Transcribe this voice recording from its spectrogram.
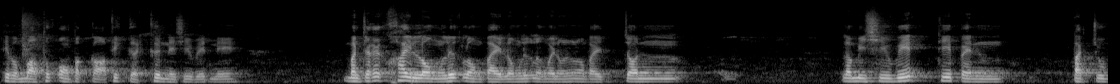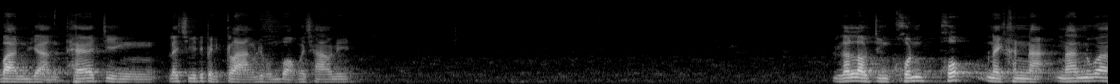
ที่ผมบอกทุกองค์ประกอบที่เกิดขึ้นในชีวิตนี้ มันจะค่อยๆลงลึกลงไป ลงลึกลงไปลงลึกลงไป จน เรามีชีวิตที่เป็นปัจจุบันอย่างแท้จริง และชีวิตที่เป็นกลางที่ผมบอกเมื่อเช้านี้ แล้วเราจึงค้นพบในขณะนั้นว่า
